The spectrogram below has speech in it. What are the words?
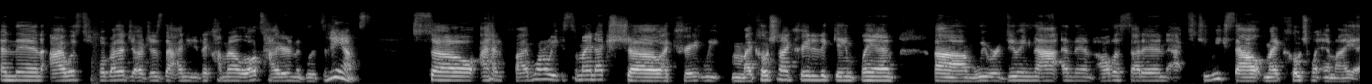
And then I was told by the judges that I needed to come in a little tighter in the glutes and hams. So I had five more weeks to my next show. I create we my coach and I created a game plan. Um, we were doing that, and then all of a sudden, at two weeks out, my coach went MIA.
